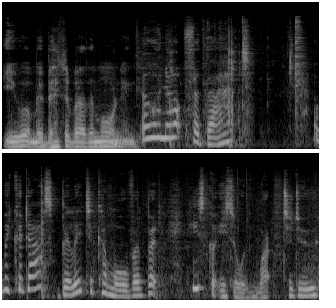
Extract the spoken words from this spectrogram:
You won't be better by the morning. Oh, not for that. We could ask Billy to come over, but he's got his own work to do.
